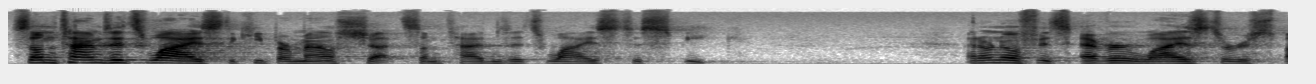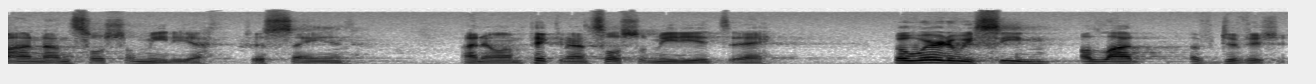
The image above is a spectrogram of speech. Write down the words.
Sometimes it's wise to keep our mouth shut, sometimes it's wise to speak. I don't know if it's ever wise to respond on social media, just saying. I know I'm picking on social media today. But where do we see a lot of division?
